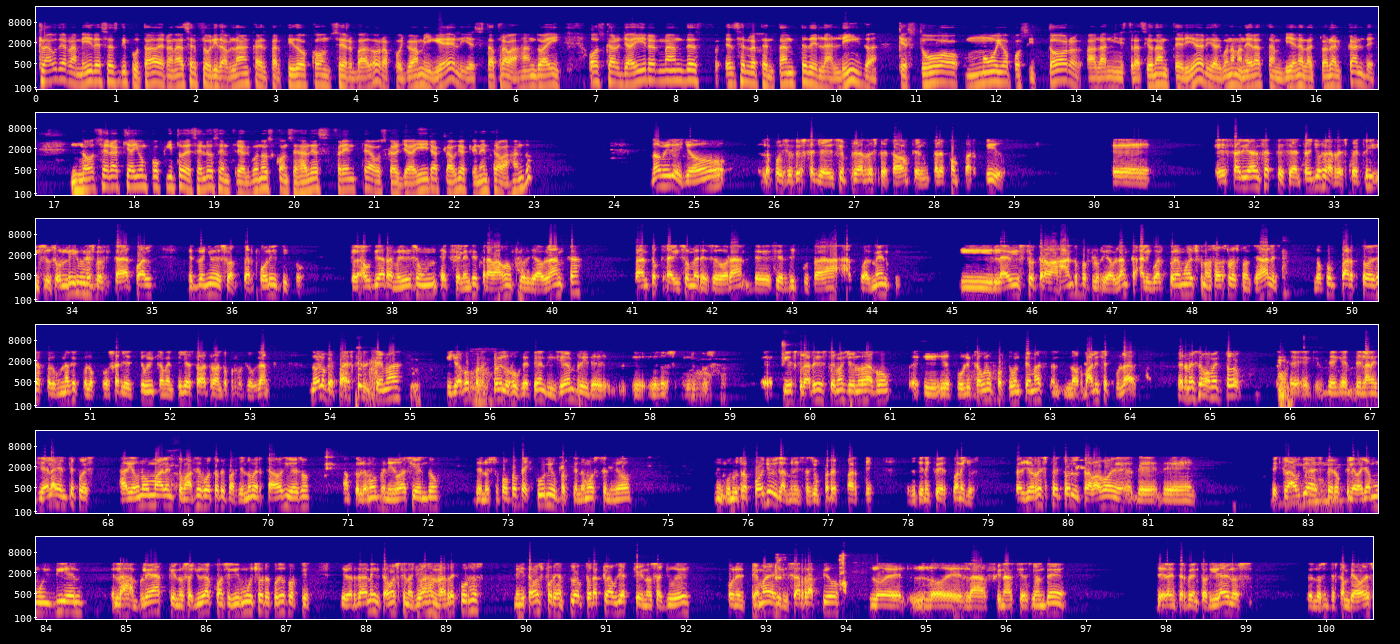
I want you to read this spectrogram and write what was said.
Claudia Ramírez es diputada de Renace Florida Blanca del Partido Conservador, apoyó a Miguel y está trabajando ahí. Oscar Jair Hernández es el representante de la Liga, que estuvo muy opositor a la administración anterior y de alguna manera también al actual alcalde. ¿No será que hay un poquito de celos entre algunos concejales frente a Oscar Jair, a Claudia, que vienen trabajando? No, mire, yo la posición de Oscar siempre la he respetado, aunque nunca la he compartido. Eh, alianza que sea entre ellos la respeto y, son libres porque cada cual es dueño de su actuar político. Claudia Ramírez hizo un excelente trabajo en Florida Blanca, tanto que la hizo merecedora de ser diputada actualmente. Y la he visto trabajando por Florida Blanca, al igual que lo hemos hecho nosotros los concejales. No comparto esa columna que colocó Sariel, que únicamente ya estaba trabajando por Florida Blanca. No, lo que pasa es que el tema y yo hago por ejemplo de los juguetes en diciembre y de, los, eh, escolares y sistemas yo los hago eh, y, lo publica uno porque es un tema normal y secular pero en ese momento eh, de, la necesidad de la gente pues haría uno mal en tomarse fotos repartiendo mercados y eso aunque lo hemos venido haciendo de nuestro propio pecunio porque no hemos tenido ningún otro apoyo y la administración pues reparte lo que tiene que ver con ellos pero yo respeto el trabajo de, de, Claudia espero que le vaya muy bien en la asamblea que nos ayude a conseguir muchos recursos porque de verdad necesitamos que nos ayuden a ganar recursos. Necesitamos, por ejemplo, doctora Claudia, que nos ayude con el tema de agilizar rápido lo de lo de la financiación de de la interventoría de los de los intercambiadores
